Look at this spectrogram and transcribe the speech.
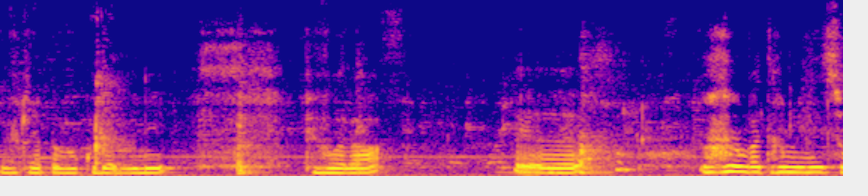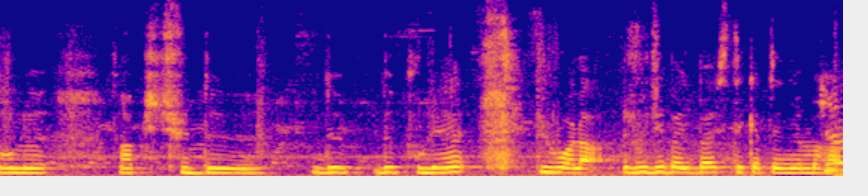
Vu qu'il n'a pas beaucoup d'abonnés. Puis voilà. Euh, on va terminer sur, le, sur la petite chute de, de, de poulet. Puis voilà. Je vous dis bye bye. C'était Captain Yamara.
